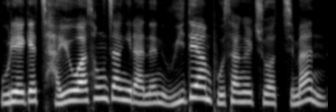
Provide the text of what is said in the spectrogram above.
우리에게 자유와 성장이라는 위대한 보상을 주었지만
